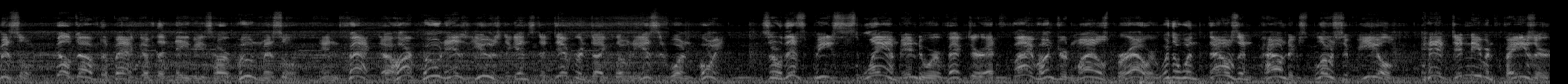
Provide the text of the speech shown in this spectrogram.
missile, built off the back of the Navy's Harpoon missile. In fact, a harpoon is used against a different Diclonius at one point. So this beast slammed into her vector at 500 miles per hour with a 1,000 pound explosive yield, and it didn't even phase her.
